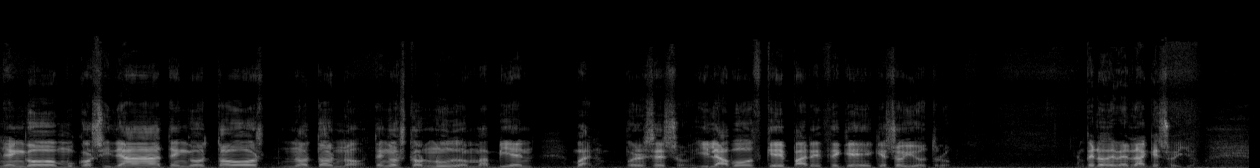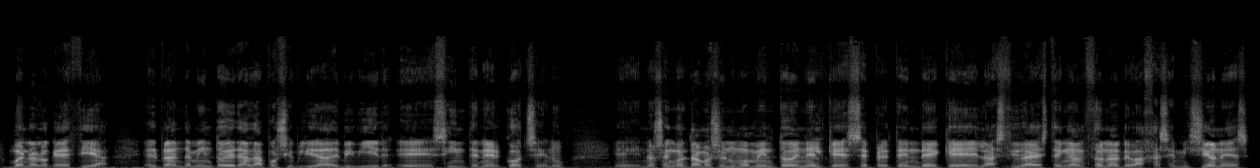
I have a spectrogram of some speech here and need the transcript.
tengo mucosidad, tengo tos, no tos no, tengo estornudos más bien. Bueno, pues eso, y la voz que parece que soy otro. Pero de verdad que soy yo. Bueno, lo que decía, el planteamiento era la posibilidad de vivir eh, sin tener coche, ¿no? Eh, nos encontramos en un momento en el que se pretende que las ciudades tengan zonas de bajas emisiones,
